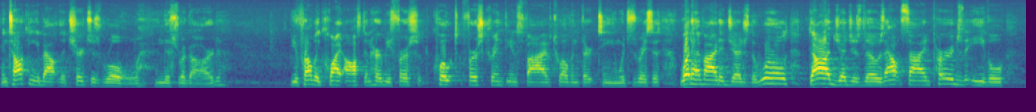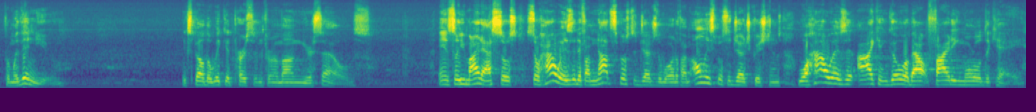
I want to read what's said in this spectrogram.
In talking about the church's role in this regard, you've probably quite often heard me first quote 1 Corinthians 5 12 and 13, which is where he says, What have I to judge the world? God judges those outside, purge the evil from within you. Expel the wicked person from among yourselves. And so you might ask, so, so how is it if I'm not supposed to judge the world, if I'm only supposed to judge Christians, well, how is it I can go about fighting moral decay?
